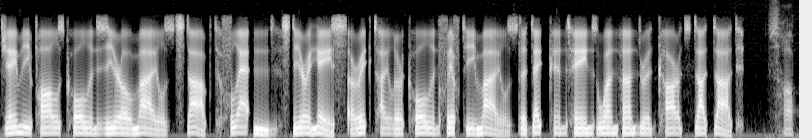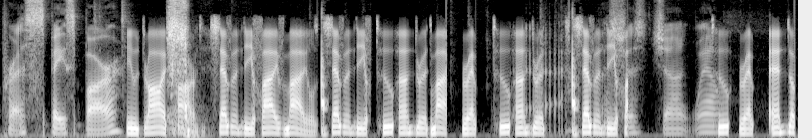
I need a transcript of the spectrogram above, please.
Jamie Pauls colon 0 miles. Stopped. Flattened. Steering ace. Eric Tyler colon 50 miles. The deck contains 100 cards. Dot dot. So I'll press spacebar. You draw a card. 75 miles. 70. 200 miles. Rep. 200. Let's ah, 75. just junk. Well, Two, rep, end of,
